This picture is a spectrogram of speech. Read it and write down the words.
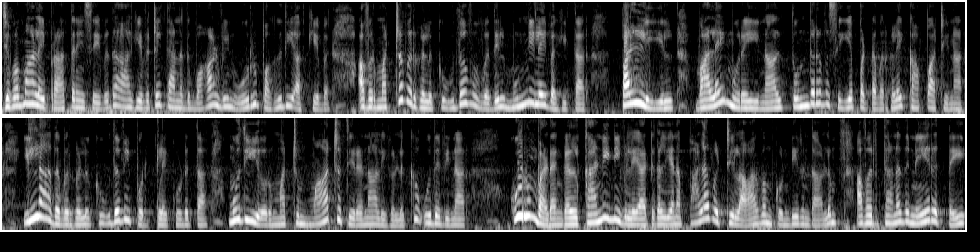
ஜெபமாலை பிரார்த்தனை செய்வது ஆகியவற்றை தனது வாழ்வின் ஒரு பகுதியாக்கியவர். அவர் மற்றவர்களுக்கு உதவுவதில் முன்னிலை வகித்தார். பள்ளியில் வலைமுறையினால் தொந்தரவு செய்யப்பட்டவர்களை காப்பாற்றினார். இல்லாதவர்களுக்கு உதவி பொருட்களை கொடுத்தார். முதியோர் மற்றும் மாற்றுத்திறனாளிகளுக்கு உதவினார். குறும்படங்கள் கணினி விளையாட்டுகள் என பலவற்றில் ஆர்வம் கொண்டிருந்தாலும் அவர் தனது நேரத்தை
